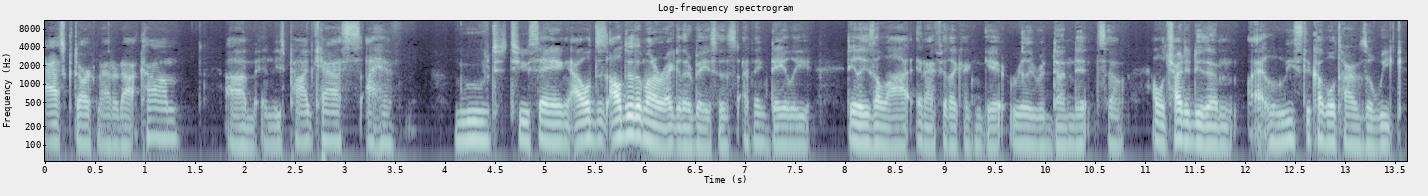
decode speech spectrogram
askdarkmatter.com. Um, in these podcasts, I have moved to saying I will just I'll do them on a regular basis. I think daily daily is a lot, and I feel like I can get really redundant. So I will try to do them at least a couple times a week.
